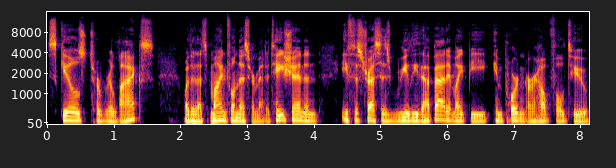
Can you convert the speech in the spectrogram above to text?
skills to relax, whether that's mindfulness or meditation, and if the stress is really that bad, it might be important or helpful to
